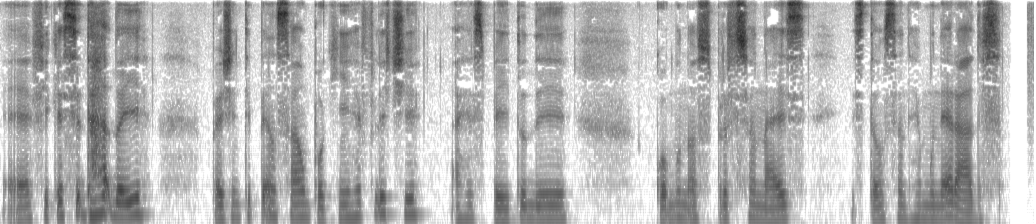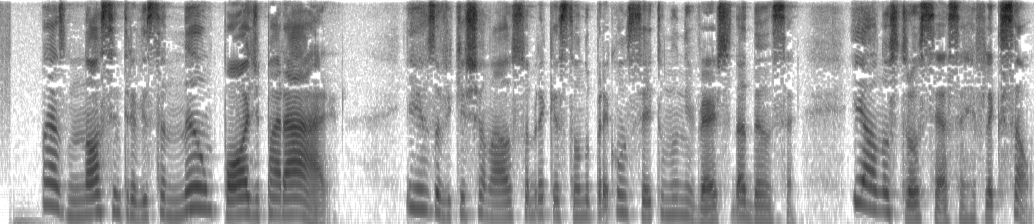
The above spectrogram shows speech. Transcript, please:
é, fica esse dado aí para a gente pensar um pouquinho e refletir a respeito de como nossos profissionais estão sendo remunerados. Mas nossa entrevista não pode parar. E resolvi questioná-la sobre a questão do preconceito no universo da dança. E ela nos trouxe essa reflexão.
